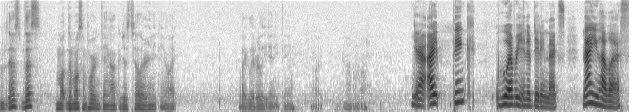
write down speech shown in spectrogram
Uh, that's that's mo- the most important thing. I could just tell her anything, like, like literally anything. Like, I don't know. Yeah, I think whoever you end up dating next, now you have us.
